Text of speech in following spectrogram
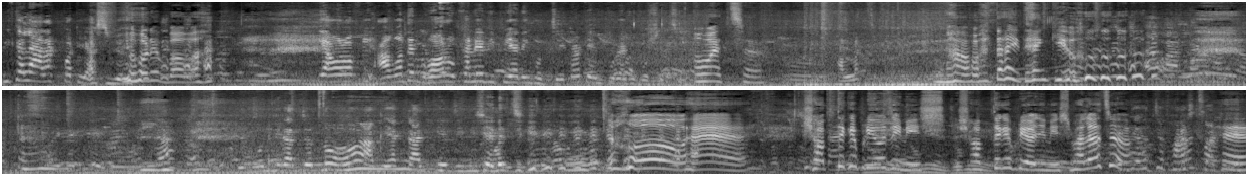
বিকালে আর এক পার্টি আসবে। ওরে বাবা। আমার আমাদের ঘর ওখানে রিপেয়ারিং হচ্ছে এটা টেম্পোরারি বসেছি। ও আচ্ছা। ভালো লাগছে। বাবা তাই থ্যাংক ইউ মন্দিরার জন্য আমি একটা আজকে জিনিস এনেছি। ও হ্যাঁ। সব থেকে প্রিয় জিনিস সব থেকে প্রিয় জিনিস। ভালো আছো? হ্যাঁ।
